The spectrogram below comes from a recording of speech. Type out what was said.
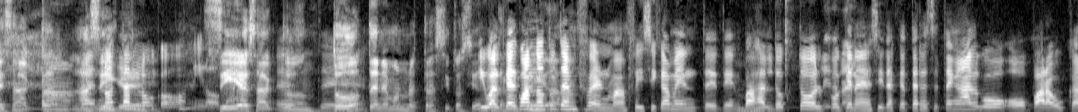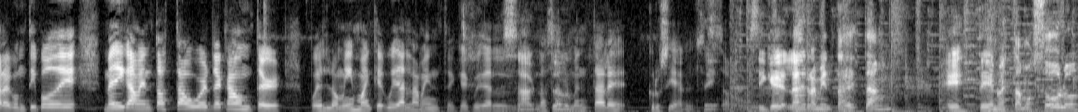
Exacto. No, Así no que... estás loco ni loca. Sí, exacto. Este, Todos tenemos nuestras situaciones. Igual que cuando tú te enfermas físicamente, te- vas al doctor porque Literal. necesitas que te receten algo o para buscar algún tipo de medicamento hasta over the counter, pues lo mismo, hay que cuidar la mente, hay que cuidar Exacto. la salud mental es crucial. Sí. So, Así que las herramientas están. Este, no estamos solos,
